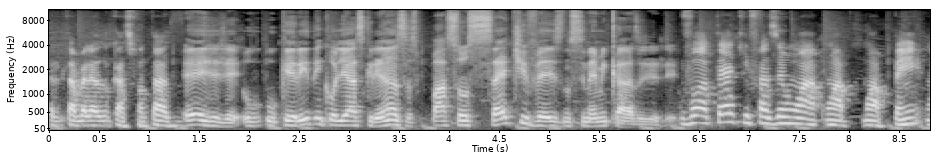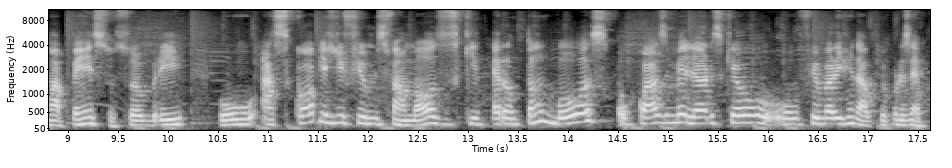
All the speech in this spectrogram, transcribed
Ele trabalhava no caça-fantasma. Ei, GG, o, o querido Encolher as Crianças passou sete vezes no cinema em casa, GG. Vou até aqui fazer uma, uma, uma, pen, um apenso sobre o, as cópias de filmes famosos que eram tão boas ou quase melhores que o, o filme original. Porque, por exemplo,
